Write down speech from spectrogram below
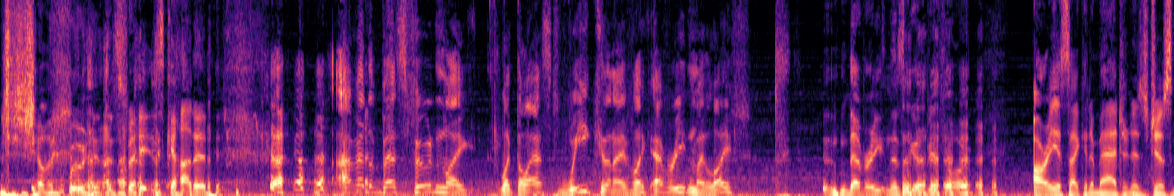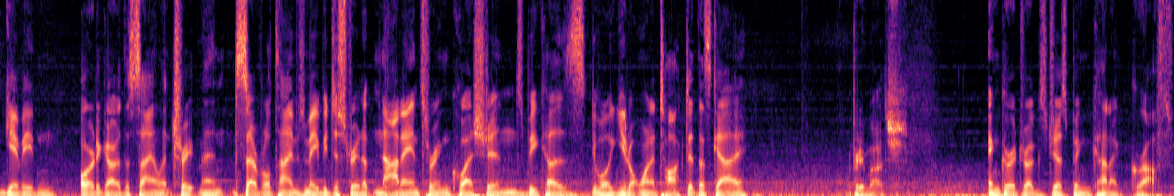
Just shoving food in his face? Got it. I've had the best food in like like the last week than I've like ever eaten in my life. Never eaten this good before. Arius, I can imagine, is just giving Ortegar the silent treatment several times, maybe just straight up not answering questions because, well, you don't want to talk to this guy. Pretty much. And Gerdrug's just been kind of gruff.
